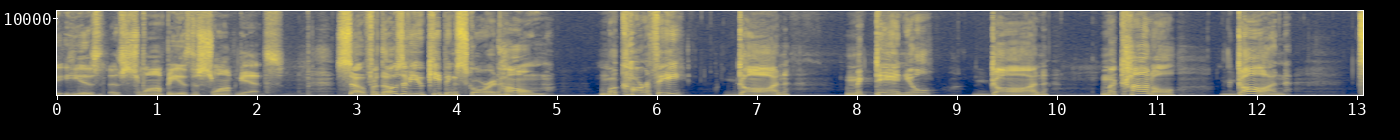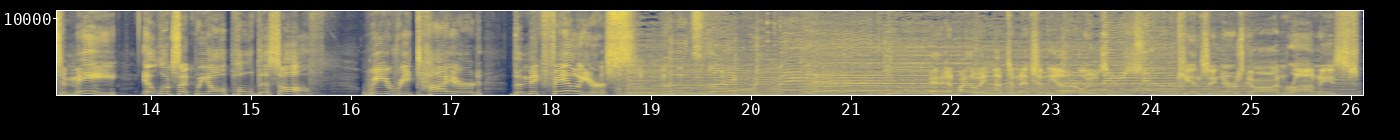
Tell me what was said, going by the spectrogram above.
he is as swampy as the swamp gets. So, for those of you keeping score at home, McCarthy, gone. McDaniel, gone. McConnell, gone. To me, it looks like we all pulled this off. We retired the McFailures. And, and by the way, not to mention the other losers. Kinzinger's gone. Romney's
